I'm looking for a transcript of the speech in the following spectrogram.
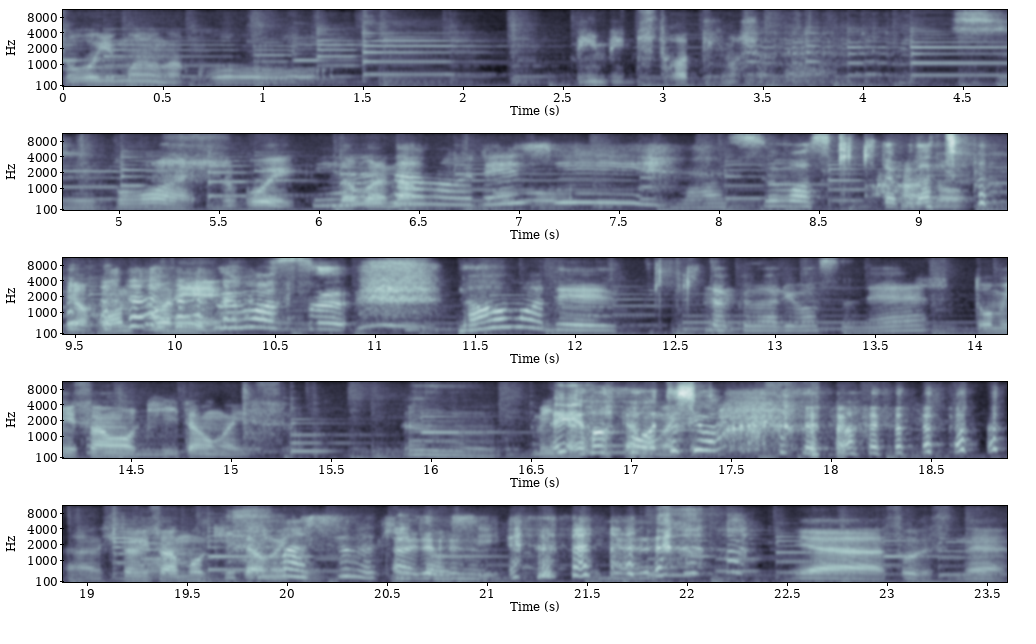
そういうものがこうビンビン伝わってきましたねすごい。すごいだからなもう嬉しい。ますます聞きたくなった。いや本当にますます生で聞きたくなりますね。ひとみさんは聞いた方がいいですようん。みんな聞いた方がいい私は？ひとみさんも聞いた方がいい今すぐ聞いてほしい。いやーそうですね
